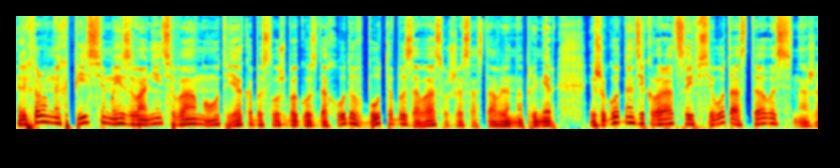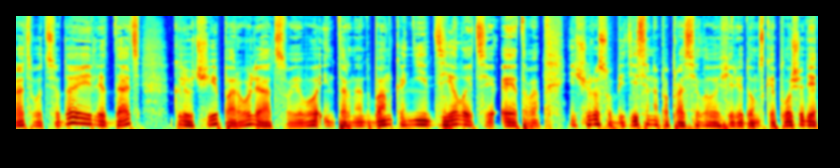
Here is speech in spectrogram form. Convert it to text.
электронных писем и звонить вам от якобы службы госдоходов, будто бы за вас уже составлен, например, ежегодная декларация, и всего-то осталось нажать вот сюда или дать ключи, пароли от своего интернет-банка. Не делайте этого. Еще раз убедительно попросила в эфире Домской площади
